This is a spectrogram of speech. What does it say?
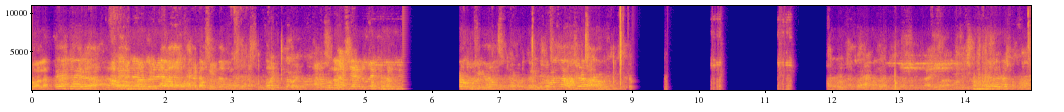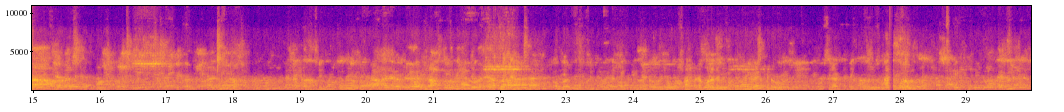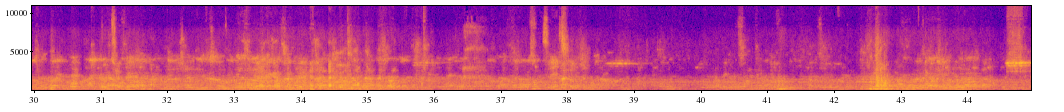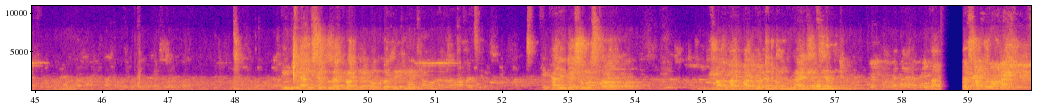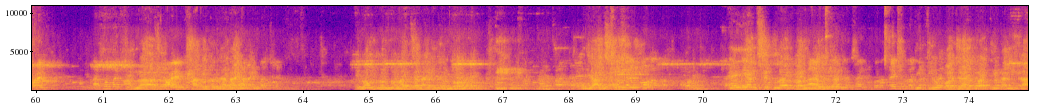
বলা বলে দেবে মুর্শিদাবাদটা ইন্ডিয়ান সেকুলার ফ্রন্টের পক্ষ থেকে এখানে যে সমস্ত সংবাদ মাধ্যমের বন্ধুরা এসেছেন সকলকে আমরা স্বাগত জানাই এবং ধন্যবাদ জানাই এই জন্য যে আজকে ইন্ডিয়ান সেকুলার ফ্রন্টের দ্বিতীয় পর্যায়ের প্রার্থী তালিকা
